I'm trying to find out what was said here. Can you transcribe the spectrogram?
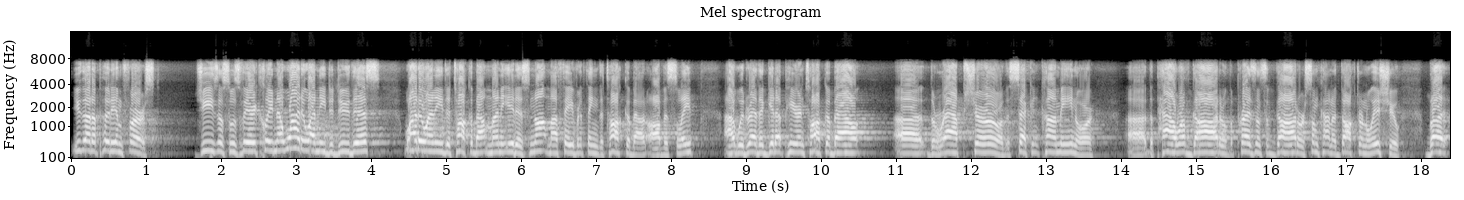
You've got to put Him first. Jesus was very clear. Now, why do I need to do this? Why do I need to talk about money? It is not my favorite thing to talk about, obviously. I would rather get up here and talk about uh, the rapture or the second coming or uh, the power of God or the presence of God or some kind of doctrinal issue. But,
